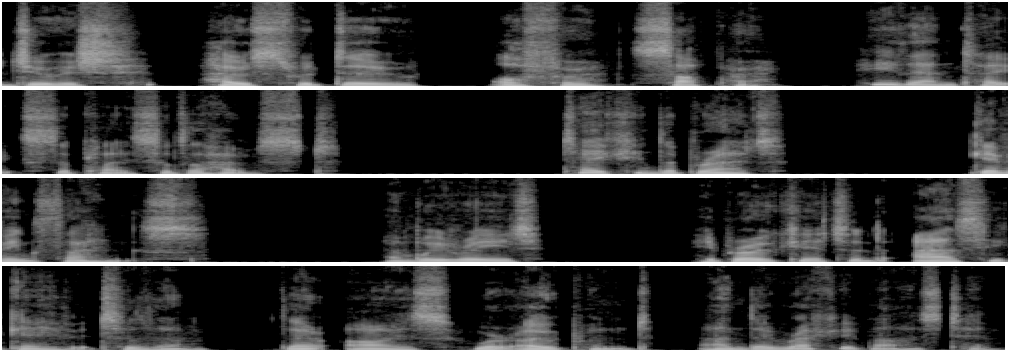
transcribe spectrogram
Jewish host would do, offer supper. He then takes the place of the host, taking the bread, giving thanks. And we read, He broke it, and as he gave it to them, their eyes were opened, and they recognized him.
